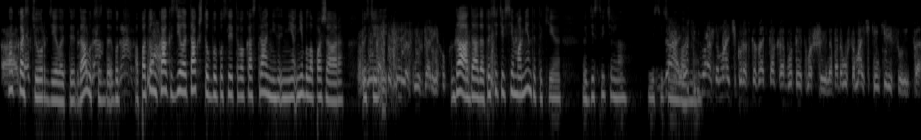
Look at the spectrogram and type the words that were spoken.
А, как костер как... делать, да, да вот, да, созда... вот, да, а потом да. как сделать так, чтобы после этого костра не, не, не было пожара. То есть, ну, да, лес не сгорел. Да, да, да, то есть эти все моменты такие э, действительно действительно да, важное. очень важно мальчику рассказать, как работает машина, потому что мальчики интересуются,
